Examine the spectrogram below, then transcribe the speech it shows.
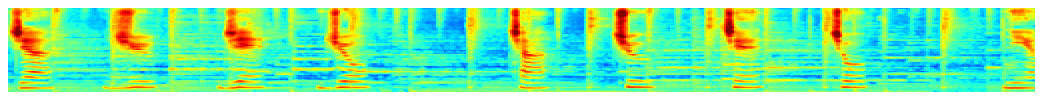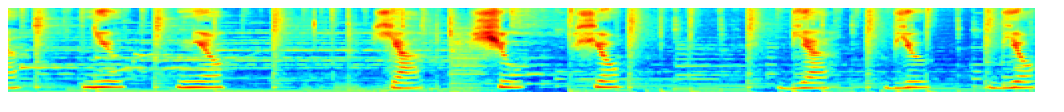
ja, ju, je, jo, cha, chu, che, cho, nya, nyu, nyo, hya, hyu, hyo, bya, bu, 미오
